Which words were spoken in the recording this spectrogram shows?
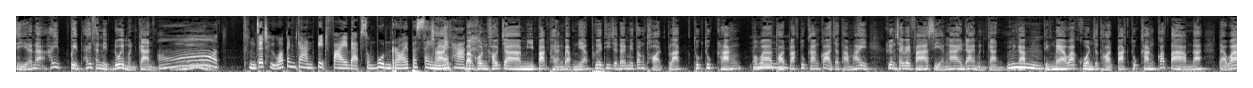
สีๆนั้นนะให้ปิดให้สนิทด้วยเหมือนกันอ๋ออม ถึงจะถือว่าเป็นการปิดไฟแบบสมบูรณ์ร้อยเปอร์เซ็นต์ใช่นะคะ บางคนเขาจะมีปลั๊กแผงแบบเนี้ยเพื่อที่จะได้ไม่ต้องถอดปลั๊กทุก ๆ ครั้ง เพราะว่าอืมถอดปลั๊กทุกครั้งก็อาจจะทำให้เครื่องใช้ไฟฟ้าเสียง่ายได้เหมือนกันนะครับอืมถึงแม้ว่าควรจะถอดปลั๊กทุกครั้งก็ตามนะ แต่ว่า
